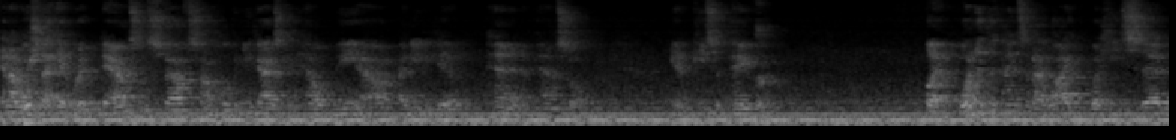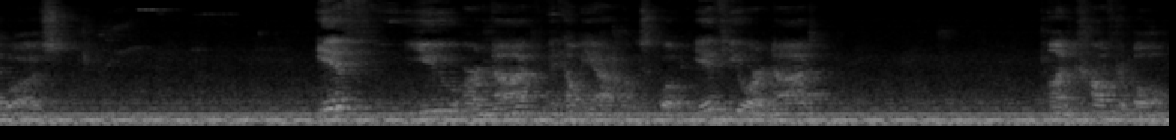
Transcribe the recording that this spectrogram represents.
And I wish I had written down some stuff, so I'm hoping you guys can help me out. I need to get a pen and a pencil and a piece of paper. But one of the things that I liked what he said was, if you are not, and help me out on this quote, if you are not uncomfortable,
